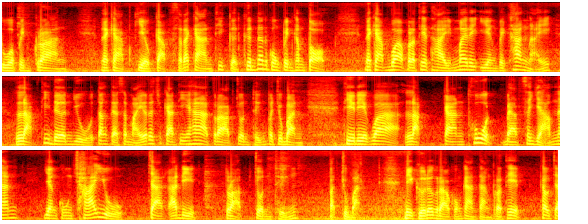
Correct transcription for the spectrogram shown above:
ตัวเป็นกลาง นะครับเกี่ยวกับสถานการณ์ที่เกิดขึ้นนั่นคงเป็นคำตอบนะครับว่าประเทศไทยไม่ได้เอียงไปข้างไหน หลักที่เดินอยู่ตั้งแต่สมัยรัชกาลที่ 5 ตราบจนถึงปัจจุบัน ที่เรียกว่าหลักการทูตแบบสยามนั้นยังคงใช้อยู่จากอดีตตราบจนถึงปัจจุบัน นี่คือเรื่องราวของการต่างประเทศ เข้าใจ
